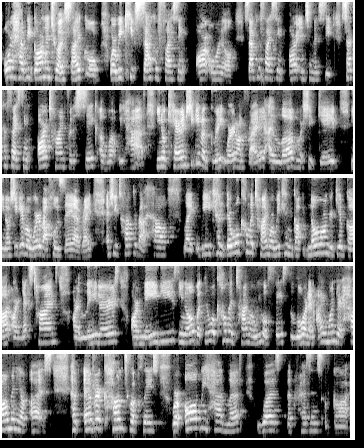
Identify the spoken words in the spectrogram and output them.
Or have we gone into a cycle where we keep sacrificing our oil, sacrificing our intimacy, sacrificing our time for the sake of what we have. You know, Karen, she gave a great word on Friday. I love what she gave. You know, she gave a word about Hosea, right? And she talked about how, like, we can, there will come a time where we can go, no longer give God our next times, our laters, our maybes, you know, but there will come a time where we will face the Lord. And I wonder how many of us have ever come to a place where all we had left was the presence of God.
